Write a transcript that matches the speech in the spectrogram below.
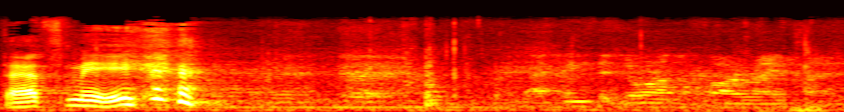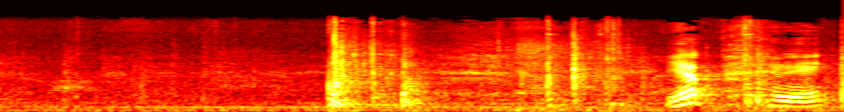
That's me. I think the door on the far right side. Yep, it ain't.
